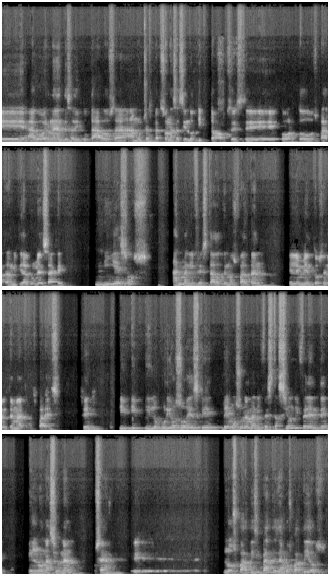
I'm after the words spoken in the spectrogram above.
eh, a gobernantes, a diputados, a, muchas personas haciendo TikToks este, cortos para transmitir algún mensaje, ni esos han manifestado que nos faltan elementos en el tema de transparencia. ¿sí? Y, lo curioso es que vemos una manifestación diferente en lo nacional. O sea, eh, los participantes de ambos partidos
